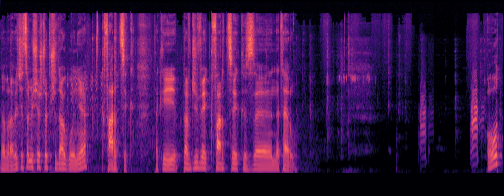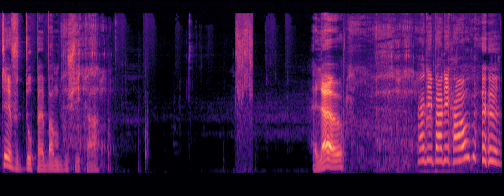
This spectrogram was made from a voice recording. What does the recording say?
Dobra, wiecie co mi się jeszcze przyda ogólnie? Kwarcyk. Taki prawdziwy kwarcyk z neteru. O ty w dupę bambusika. Hello? Anybody home?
